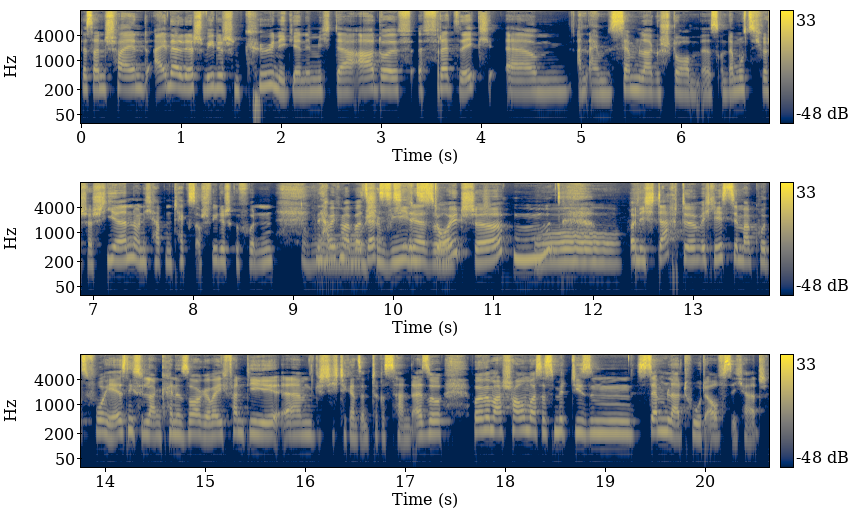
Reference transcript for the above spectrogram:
dass anscheinend einer der schwedischen Könige, nämlich der Adolf Fredrik, ähm, an einem Semmler gestorben ist. Und da musste ich recherchieren und ich habe einen Text auf Schwedisch gefunden. Oh, den habe ich mal oh, übersetzt ins so. Deutsche. Hm. Oh. Und ich dachte, ich lese dir mal kurz vorher. Ist nicht so lang, keine Sorge, aber ich fand die ähm, Geschichte ganz interessant. Also wollen wir mal schauen, was es mit diesem Semmler-Tod auf sich hat.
